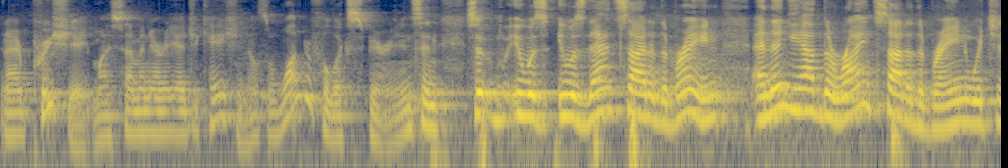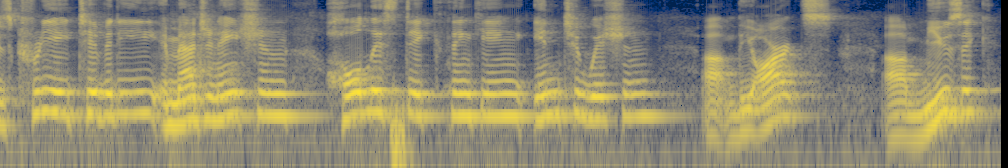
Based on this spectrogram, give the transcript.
And I appreciate my seminary education. It was a wonderful experience. And so it was, it was that side of the brain. And then you have the right side of the brain, which is creativity, imagination, holistic thinking, intuition, um, the arts, uh, music,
